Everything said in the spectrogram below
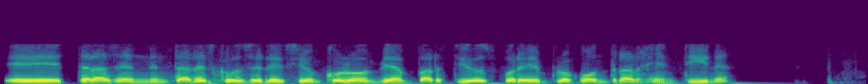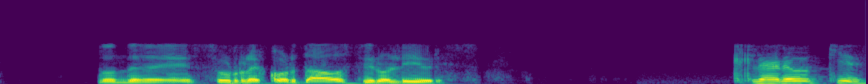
eh, trascendentales con Selección Colombia en partidos, por ejemplo, contra Argentina, donde sus recordados tiros libres. Claro que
